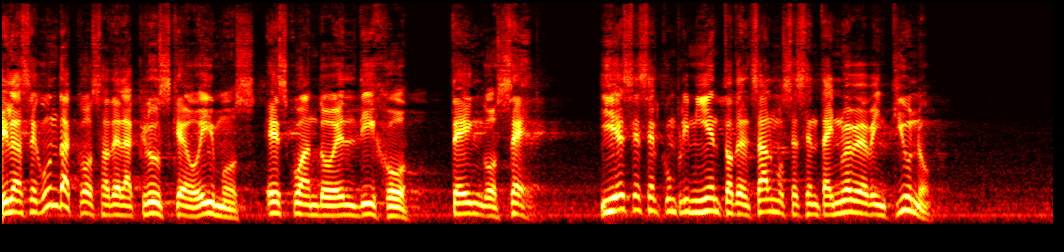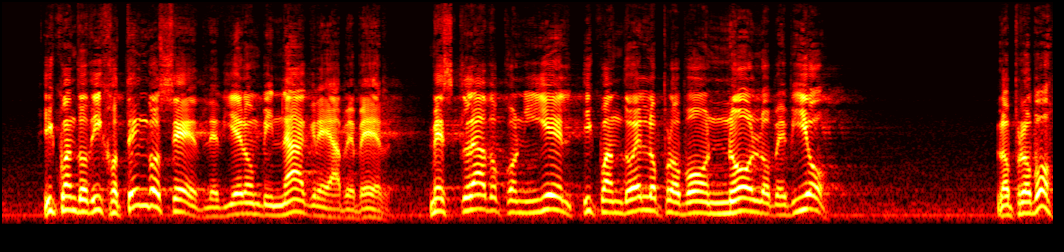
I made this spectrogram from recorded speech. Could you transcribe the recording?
y la segunda cosa de la cruz que oímos es cuando Él dijo, tengo sed. Y ese es el cumplimiento del Salmo 69, 21. Y cuando dijo, tengo sed, le dieron vinagre a beber, mezclado con hiel, y cuando Él lo probó, no lo bebió. Lo probó,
